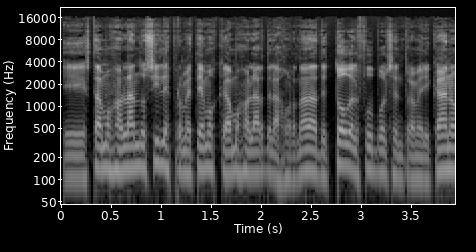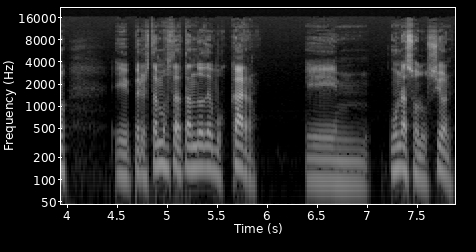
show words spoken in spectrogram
Eh, estamos hablando, sí, les prometemos que vamos a hablar de la jornada de todo el fútbol centroamericano, eh, pero estamos tratando de buscar eh, una solución.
